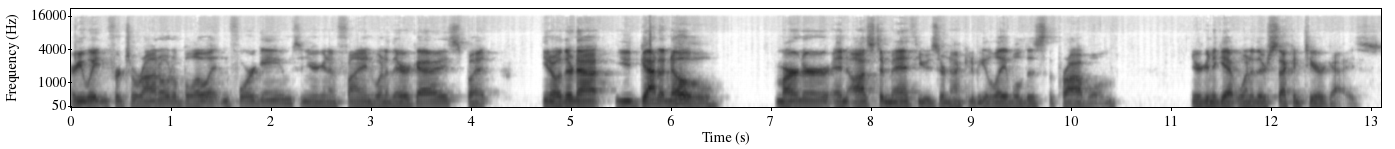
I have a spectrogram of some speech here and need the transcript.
Are you waiting for Toronto to blow it in four games and you're going to find one of their guys? But, you know, they're not, you got to know Marner and Auston Matthews are not going to be labeled as the problem. You're going to get one of their second tier guys.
